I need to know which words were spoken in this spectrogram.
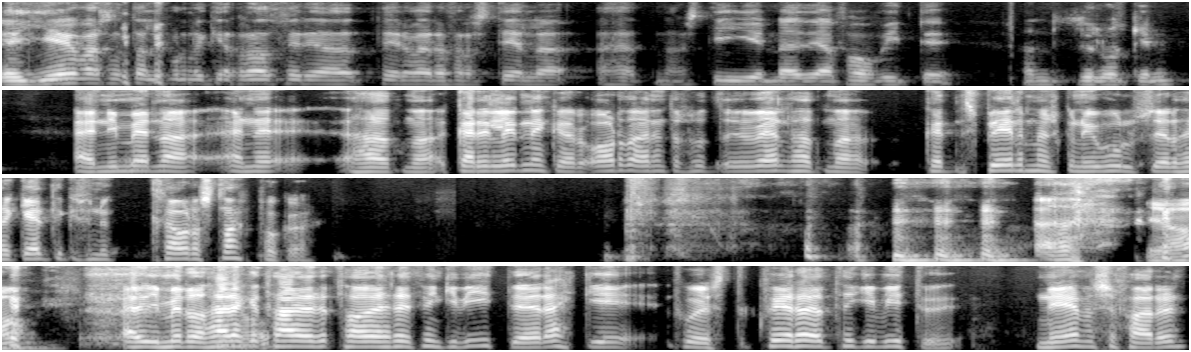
Ég, ég var samt alveg búin að gera ráð fyrir að þeir væri að fara að stela hérna, stíi með því að fá víti þannig til lokin. En ég meina, en hérna, Gary Lineker orðaði reyndar svolítið vel hérna hvernig spilamennskunni í Wolves er að það geti ekki svona klára snakkpoka. Já. En ég meina það er ekki, það er það er fengið vítið, er ekki, þú veist, hver hefði tekið vítið? Nefnir sem farin,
